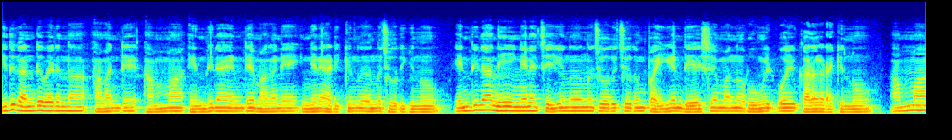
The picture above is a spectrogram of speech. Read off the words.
ഇത് കണ്ടുവരുന്ന അവന്റെ അമ്മ എന്തിനാ എന്റെ മകനെ ഇങ്ങനെ അടിക്കുന്നതെന്ന് ചോദിക്കുന്നു? എന്തിനാ നീ ഇങ്ങനെ ചെയ്യുന്നതെന്ന് ചോദിച്ചതും പയ്യൻ ദേഷ്യം വന്ന് റൂമിൽ പോയി കഥ കടയ്ക്കുന്നു. അമ്മ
